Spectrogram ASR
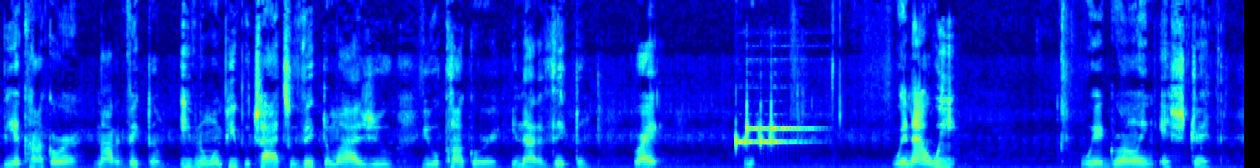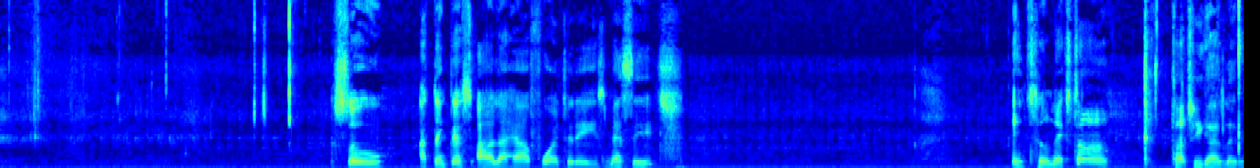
be a conqueror, not a victim. Even when people try to victimize you, you a conqueror, you're not a victim right? We're not weak, we're growing in strength. So, I think that's all I have for today's message. Until next time, talk to you guys later.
